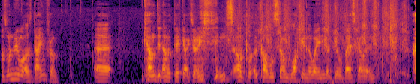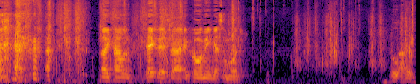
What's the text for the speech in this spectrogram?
I was wondering what I was dying from. Uh, Callum didn't have a pickaxe or anything, so I put a cobblestone block in the way, and he got killed by a skeleton. Hey, Callum, take this right and call me and get some wood. Ooh, iron.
